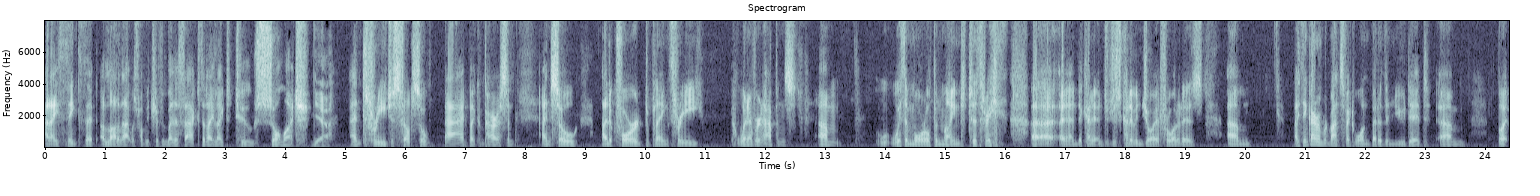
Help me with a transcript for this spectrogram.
and I think that a lot of that was probably driven by the fact that I liked two so much. Yeah, and three just felt so bad by comparison, and so I look forward to playing three whenever it happens. Um, with a more open mind to three, uh, and to kind of and to just kind of enjoy it for what it is. Um, I think I remembered Mass Effect One better than you did. Um, but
